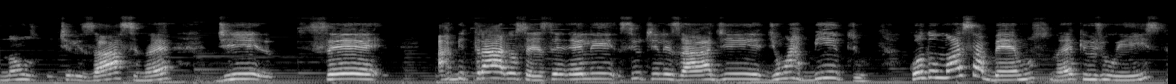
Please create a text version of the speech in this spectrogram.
não utilizasse né, de ser arbitrário, ou seja, ele se utilizar de, de um arbítrio. Quando nós sabemos né, que o juiz,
